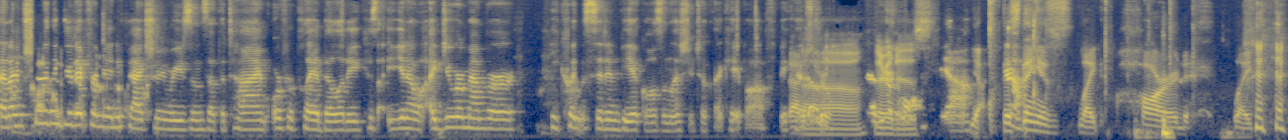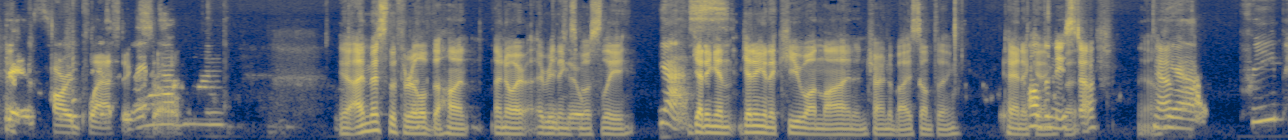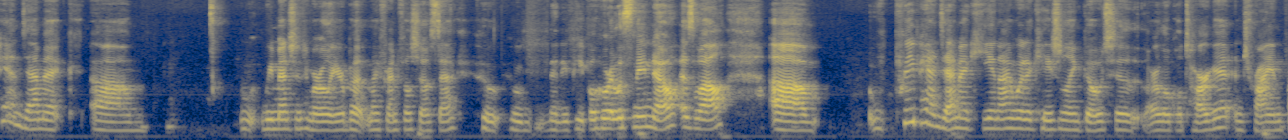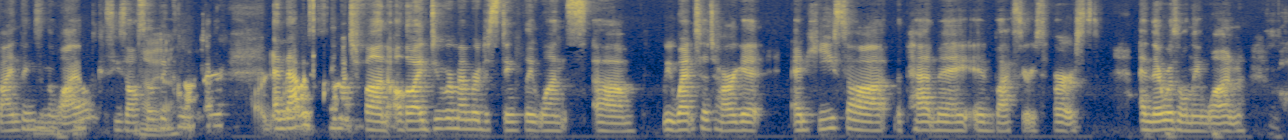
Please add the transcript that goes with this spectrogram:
And I'm sure they did it for manufacturing reasons at the time or for playability. Because you know, I do remember he couldn't sit in vehicles unless you took that cape off. Because is true. Oh, there it is. Yeah, Yeah, this Yeah. thing is like hard, like hard plastic. So yeah, I miss the thrill of the hunt. I know everything's mostly Yes. getting in getting in a queue online and trying to buy something, panicking. All the new but- stuff. Yeah. Yeah. yeah pre-pandemic um we mentioned him earlier but my friend phil szostak who who many people who are listening know as well um pre-pandemic he and i would occasionally go to our local target and try and find things in the wild because he's also Oh, a big yeah. collector hard to and that was so much fun although i do remember distinctly once um, we went to target and he saw the padme in black series first and there was only one.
